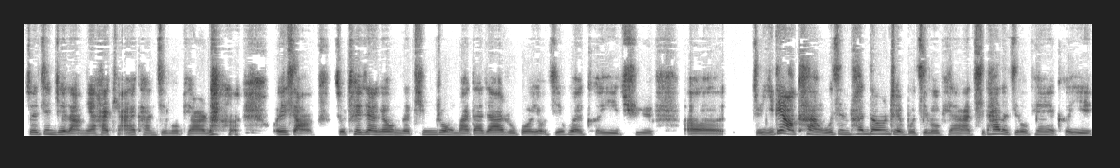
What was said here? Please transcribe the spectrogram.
最近这两年还挺爱看纪录片的。我也想就推荐给我们的听众吧，大家如果有机会可以去，呃，就一定要看《无尽攀登》这部纪录片啊。其他的纪录片也可以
